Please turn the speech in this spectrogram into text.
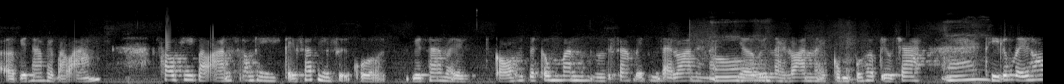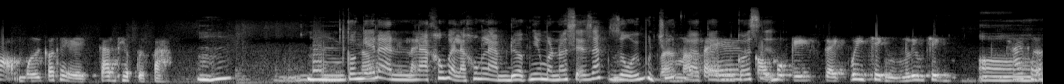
ở Việt Nam phải báo án sau khi báo án xong thì cảnh sát hình sự của Việt Nam phải có cái công văn gửi sang bên Đài Loan này này Ồ. nhờ bên Đài Loan này cùng phối hợp điều tra À. thì lúc đấy họ mới có thể can thiệp được vào Ừ. Ừ, có nghĩa là lại- là không phải là không làm được nhưng mà nó sẽ rắc rối một chút Vâng, nó và cần có có sự một cái cái quy trình lưu trình ờ, khác nữa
